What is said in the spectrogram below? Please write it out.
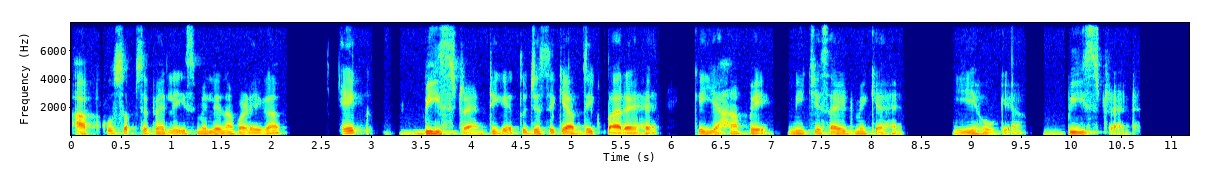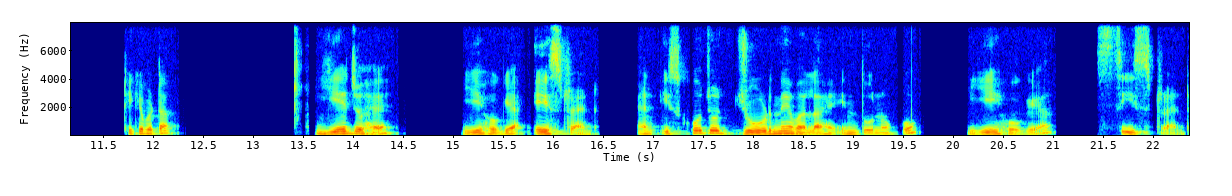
आपको सबसे पहले इसमें लेना पड़ेगा एक बी स्ट्रैंड ठीक है? तो जैसे कि आप देख पा रहे हैं कि यहाँ पे नीचे साइड में क्या है? ये हो गया बी स्ट्रैंड ठीक है बेटा? ये जो है, ये हो गया ए स्ट्रैंड एंड इसको जो जोड़ने वाला है इन दोनों को ये हो गया सी स्ट्रैंड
